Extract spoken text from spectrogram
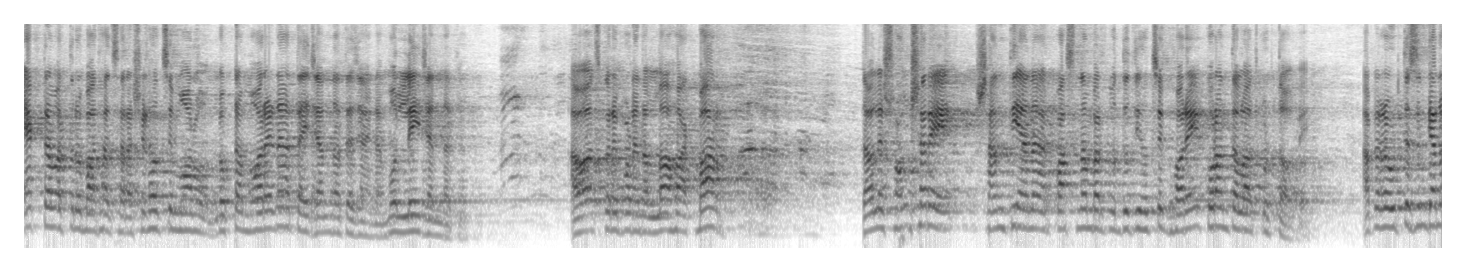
একটা মাত্র বাধা ছাড়া, সেটা হচ্ছে মরণ। লোকটা মরে না, তাই জান্নাতে যায় না, মরলেই জান্নাতে। আওয়াজ করে পড়েন, আল্লাহ আকবার। তাহলে সংসারে শান্তি আনার পাঁচ নাম্বার পদ্ধতি হচ্ছে ঘরে কোরআন তেলাওয়াত করতে হবে। আপনারা উঠতেছেন কেন?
